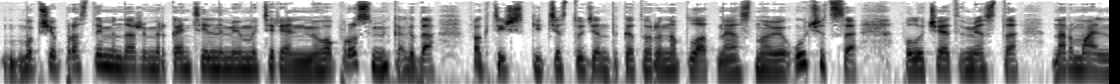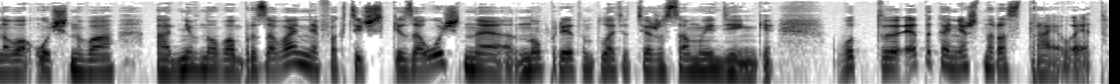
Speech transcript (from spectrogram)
вообще простыми даже меркантильными материальными вопросами, когда фактически те студенты, которые на платной основе учатся, получают вместо нормального очного а, дневного образования фактически заочное, но при этом платят те же самые деньги. Вот это, конечно, расстраивает.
